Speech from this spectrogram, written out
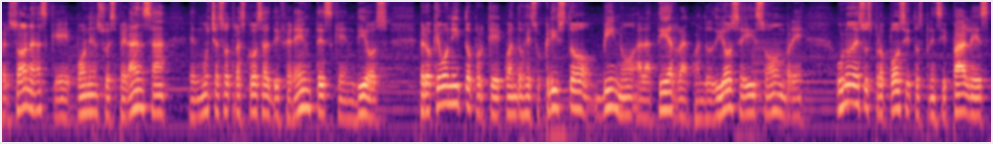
personas que ponen su esperanza en muchas otras cosas diferentes que en Dios. Pero qué bonito porque cuando Jesucristo vino a la tierra, cuando Dios se hizo hombre, uno de sus propósitos principales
